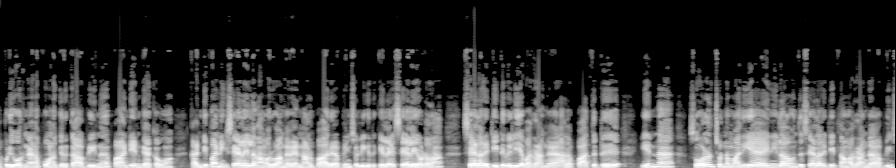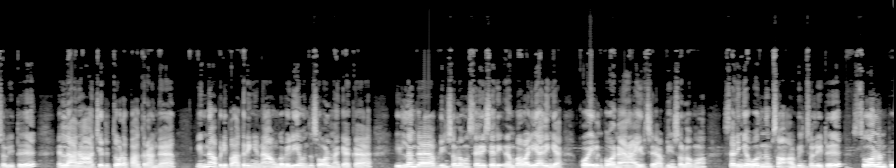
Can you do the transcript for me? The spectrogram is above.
அப்படி ஒரு நினப்பு உனக்கு இருக்கா? அப்படின்னு பாண்டியன் கேட்கவும் கண்டிப்பாக இன்னைக்கு சேலையில் தான் வருவாங்க வேணாலும் பாரு அப்படின்னு சொல்லி இருக்கையிலே சேலையோட தான் சேலை கட்டிட்டு வெளியே வர்றாங்க. அதை பார்த்துட்டு என்ன? சோழன் சொன்ன மாதிரியே நிலா வந்து சேலை கட்டிட்டு தான் வர்றாங்க அப்படின்னு சொல்லிட்டு எல்லாரும் ஆச்சரியத்தோடு பார்க்குறாங்க. என்ன அப்படி பார்க்குறீங்கன்னா அவங்க வெளியே வந்து சோழனை கேட்க இல்லைங்க அப்படின்னு சொல்லவும் சரி சரி ரொம்ப வழியாதீங்க கோயிலுக்கு போக நேரம் ஆயிடுச்சு அப்படின்னு சொல்லவும் சரிங்க ஒரு நிமிஷம் அப்படின்னு சொல்லிட்டு சோழன் பூ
